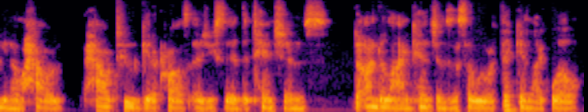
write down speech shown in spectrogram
you know, how how to get across, as you said, the tensions, the underlying tensions. And so we were thinking like, well,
